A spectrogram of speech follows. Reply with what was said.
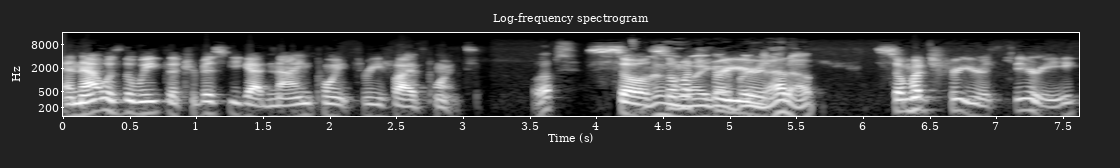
and that was the week that Trubisky got 9.35 points. Whoops. So so much for your that up. so much for your theory.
